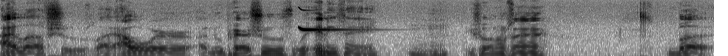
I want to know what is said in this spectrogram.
I love shoes. Like I will wear a new pair of shoes with anything. Mm-hmm. You feel what I'm saying? But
